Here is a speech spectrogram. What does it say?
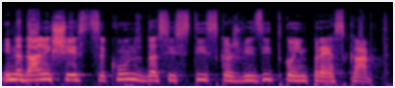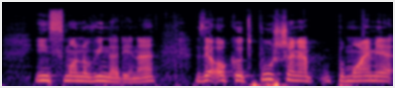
In nadaljnih 6 sekund, da si stiskaš vizitko in preskart in smo novinari. Ne? Zdaj, ok, odpuščanja, po mojem, je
